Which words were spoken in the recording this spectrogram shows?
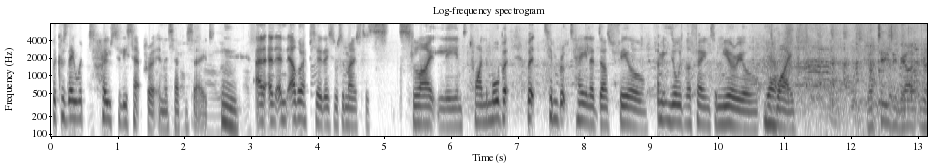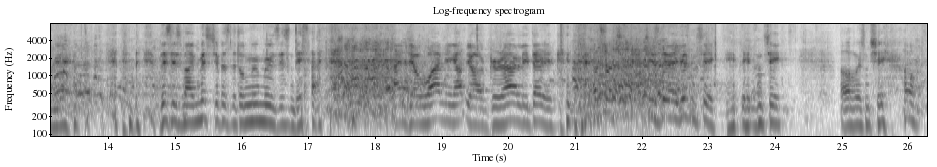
because they were totally separate in this episode. Mm. And, and, and other episode, they sort of managed to s- slightly intertwine them more. But, but Tim Brooke Taylor does feel, I mean, he's always on the phone to Muriel, his Yeah. wife. You're teasing me, aren't you, Muriel? this is my mischievous little moo-moos, isn't it? and you're winding up your growly Derek. That's what she- she's doing, isn't she? Isn't she? Oh, isn't she? Oh.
